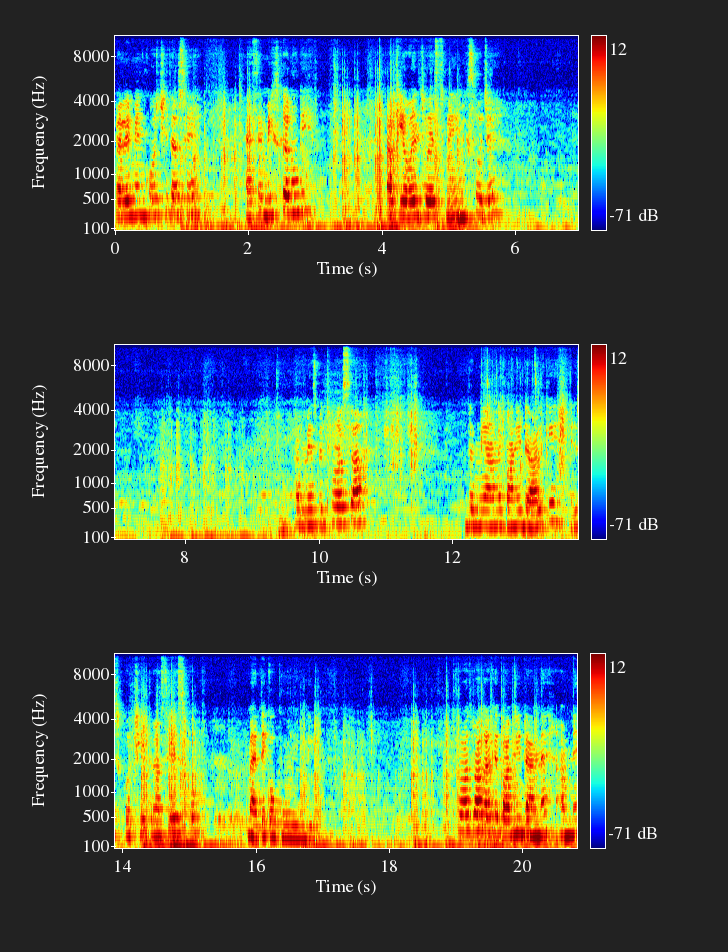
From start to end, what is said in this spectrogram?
पहले मैं इनको अच्छी तरह से ऐसे मिक्स करूँगी, ताकि ऑयल जो है इसमें मिक्स हो जाए। अब मैं इसमें थोड़ा सा दरमियान में पानी डाल के इसको अच्छी तरह से इसको मैदे को लूँगी। थोड़ा थोड़ा करके पानी डालना है हमने।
